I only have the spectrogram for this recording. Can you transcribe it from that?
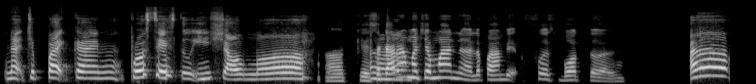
nak cepatkan proses tu insya-Allah. Okey, sekarang ah. macam mana lepas ambil first bottle? Ah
